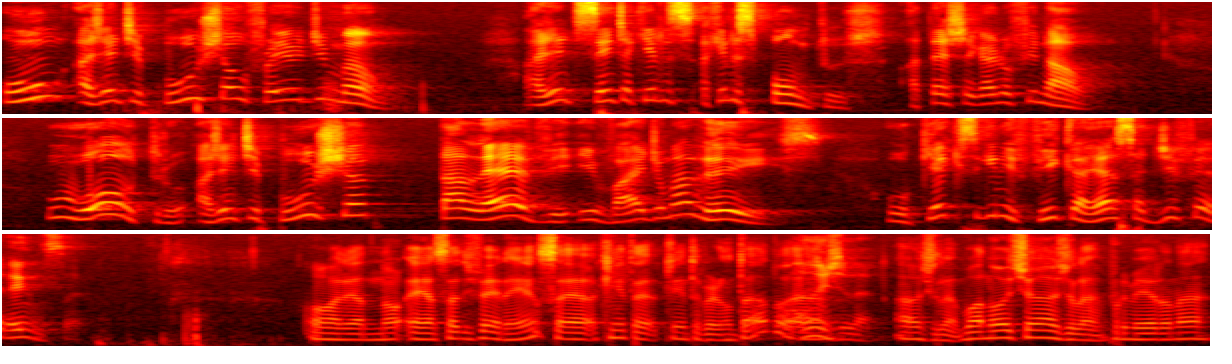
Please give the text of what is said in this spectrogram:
Um, a gente puxa o freio de mão. A gente sente aqueles, aqueles pontos até chegar no final. O outro, a gente puxa, tá leve e vai de uma vez. O que, que significa essa diferença? Olha, essa diferença é. Quem está quem tá perguntando? Ângela. É, Ângela. Boa noite, Ângela. Primeiro, né?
